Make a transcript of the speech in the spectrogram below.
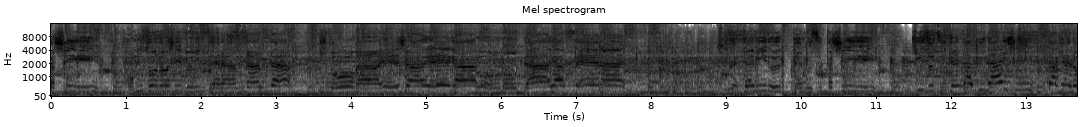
って難しい。本当の自分って何なんだ？人前じゃ笑顔も絶やせない。触れてみるって難しい。傷つけたくないしだけど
